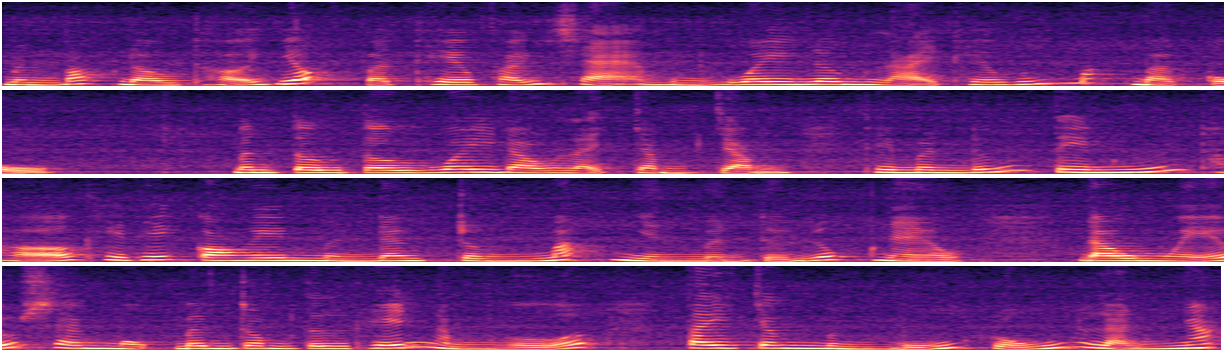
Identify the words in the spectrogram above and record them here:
Mình bắt đầu thở dốc và theo phản xạ mình quay lưng lại theo hướng mắt bà cụ. Mình từ từ quay đầu lại chậm chậm, thì mình đứng tim nín thở khi thấy con em mình đang trừng mắt nhìn mình từ lúc nào đầu ngoẻo sang một bên trong tư thế nằm ngửa, tay chân mình buồn rũn lạnh ngắt.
